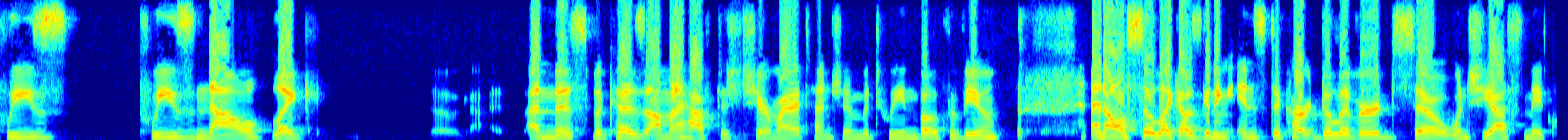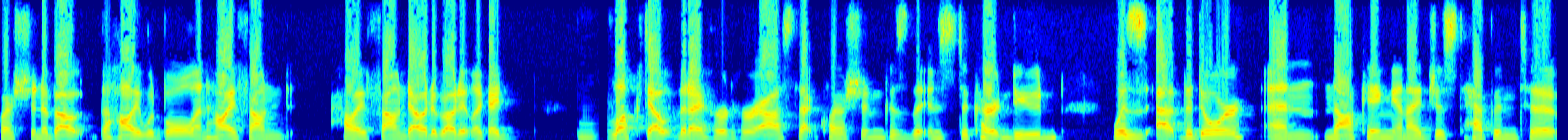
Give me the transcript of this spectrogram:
please, please now. Like, and this because I'm to have to share my attention between both of you. And also, like, I was getting Instacart delivered, so when she asked me a question about the Hollywood Bowl and how I found how I found out about it, like, I lucked out that I heard her ask that question because the Instacart dude was at the door and knocking, and I just happened to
